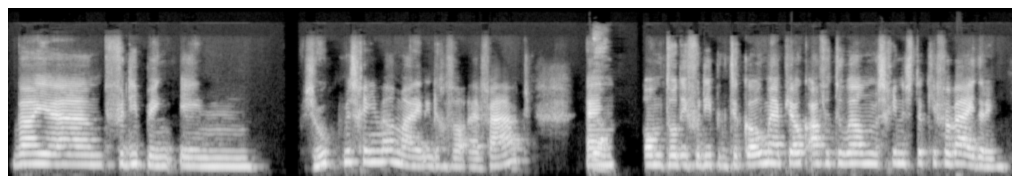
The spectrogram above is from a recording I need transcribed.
waar je verdieping in zoekt misschien wel, maar in ieder geval ervaart. En om tot die verdieping te komen heb je ook af en toe wel misschien een stukje verwijdering.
